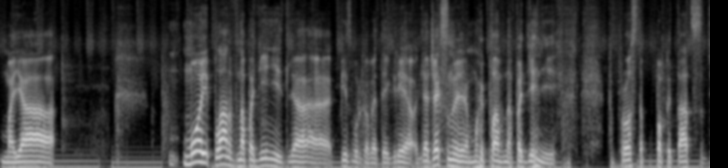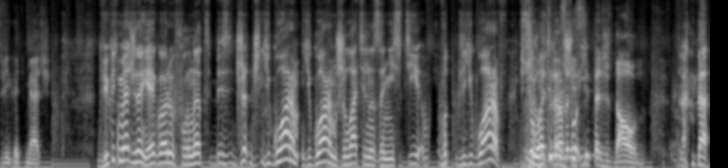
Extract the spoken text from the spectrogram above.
моя мой план в нападении для э, Питтсбурга в этой игре, для Джексона мой план в нападении просто попытаться двигать мяч. Двигать мяч, да, я и говорю, Фурнет. Без, дж, дж, ягуарам, ягуарам желательно занести. Вот для ягуаров все желательно будет хорошо. занести и... тачдаун. Да, да,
